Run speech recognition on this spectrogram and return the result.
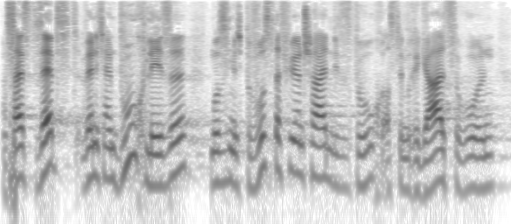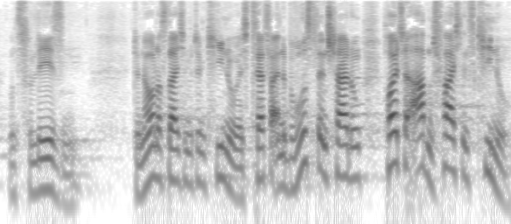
Das heißt, selbst wenn ich ein Buch lese, muss ich mich bewusst dafür entscheiden, dieses Buch aus dem Regal zu holen und zu lesen. Genau das gleiche mit dem Kino. Ich treffe eine bewusste Entscheidung, heute Abend fahre ich ins Kino.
